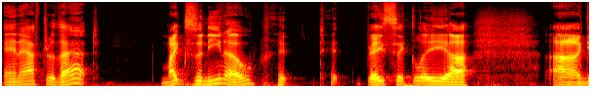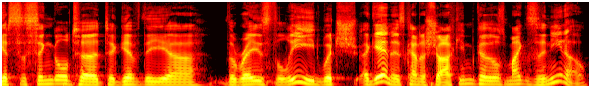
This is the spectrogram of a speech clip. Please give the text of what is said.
And after that, Mike Zunino basically uh, uh, gets the single to, to give the, uh, the Rays the lead, which again is kind of shocking because it was Mike Zunino,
